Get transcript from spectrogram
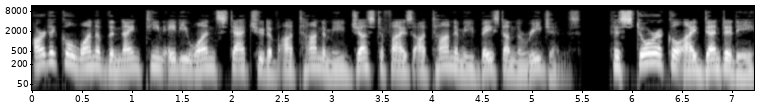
Article 1 of the 1981 Statute of Autonomy justifies autonomy based on the region's historical identity,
